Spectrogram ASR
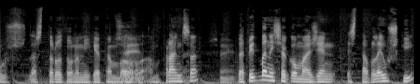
us destarota una miqueta amb, Sí, el, amb França. sí, sí. De fet, va néixer com a agent Stablewski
